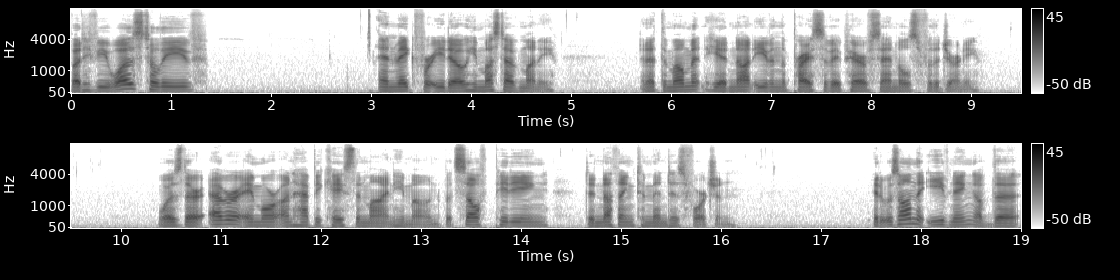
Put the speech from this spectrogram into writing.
But if he was to leave and make for Edo, he must have money, and at the moment he had not even the price of a pair of sandals for the journey. Was there ever a more unhappy case than mine? he moaned, but self pitying did nothing to mend his fortune. It was on the evening of the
